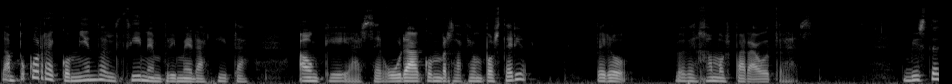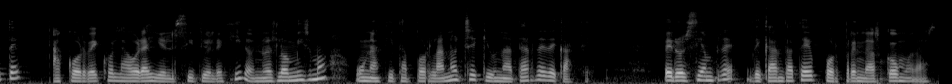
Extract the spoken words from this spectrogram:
Tampoco recomiendo el cine en primera cita, aunque asegura conversación posterior, pero lo dejamos para otras. Vístete acorde con la hora y el sitio elegido. No es lo mismo una cita por la noche que una tarde de café. Pero siempre decántate por prendas cómodas.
